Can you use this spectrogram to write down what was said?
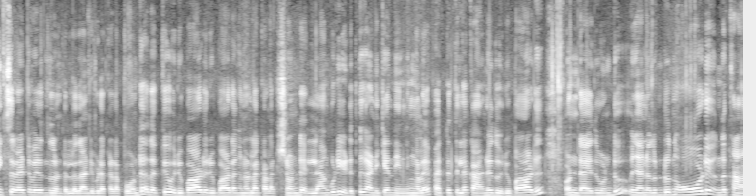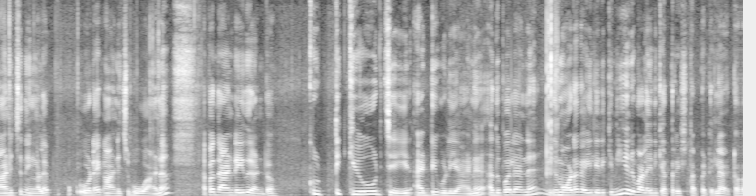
മിക്സഡായിട്ട് വരുന്നതുണ്ടല്ലോ അതാണ്ട് ഇവിടെ കിടപ്പുണ്ട്. അതൊക്കെ ഒരുപാട് ഒരുപാട് അങ്ങനെയുള്ള കളക്ഷൻ ഉണ്ട്. എല്ലാം കൂടി എടുത്ത് കാണിക്കാൻ നിങ്ങളെ പറ്റത്തില്ല. കാരണം ഇത് ഒരുപാട് ഉണ്ടായതുകൊണ്ട് ഞാൻ അതുകൊണ്ടൊന്ന് ഓടെ ഒന്ന് കാണിച്ച് നിങ്ങളെ ഓടെ കാണിച്ചു പോവാണ്. അപ്പം ദാണ്ട് ഇത് കണ്ടോ? കുട്ടി ക്യൂട്ട് ചെയിൻ അടിപൊളിയാണ്. അതുപോലെ തന്നെ മോടെ കയ്യിലിരിക്കുന്ന ഈ ഒരു വള എനിക്ക് അത്ര ഇഷ്ടപ്പെട്ടില്ല കേട്ടോ.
